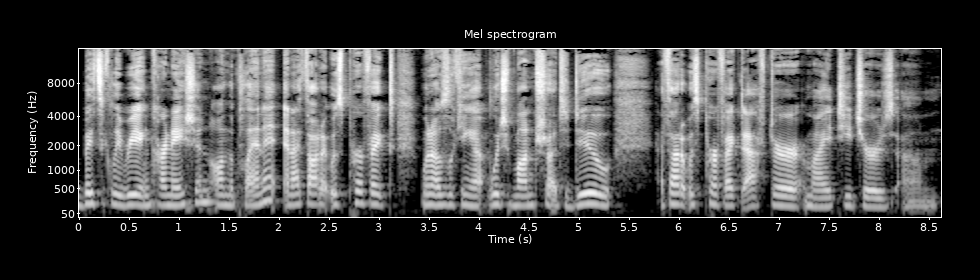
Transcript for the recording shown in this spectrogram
basically reincarnation on the planet. And I thought it was perfect when I was looking at which mantra to do. I thought it was perfect after my teachers, um,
